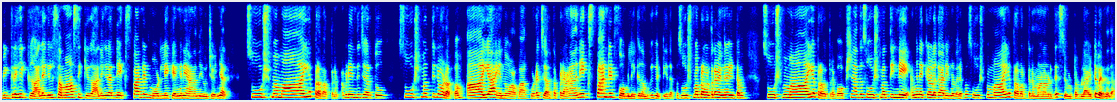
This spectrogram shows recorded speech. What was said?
വിഗ്രഹിക്കുക അല്ലെങ്കിൽ സമാസിക്കുക അല്ലെങ്കിൽ അതിനെ എക്സ്പാൻഡഡ് മോഡിലേക്ക് എങ്ങനെയാണെന്ന് ചോദിച്ചു കഴിഞ്ഞാൽ സൂക്ഷ്മമായ പ്രവർത്തനം. അവിടെ എന്ത് ചേർത്തു? സൂക്ഷ്മത്തിനോടൊപ്പം ആയ എന്ന വാക്കൂടെ ചേർത്തപ്പോഴാണ് അതിനെ എക്സ്പാൻഡഡ് ഫോമിലേക്ക് നമുക്ക് കിട്ടിയത്. അപ്പൊ സൂക്ഷ്മ പ്രവർത്തനം എങ്ങനെ കിട്ടും? സൂക്ഷ്മമായ പ്രവർത്തനം. അപ്പൊ ഓപ്ഷൻ അത് സൂക്ഷ്മത്തിന്റെ അങ്ങനെയൊക്കെയുള്ള കാര്യങ്ങൾ വരും. അപ്പൊ സൂക്ഷ്മമായ പ്രവർത്തനമാണ് അവിടുത്തെ സ്യൂട്ടബിൾ ആയിട്ട് വരുന്നത്.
